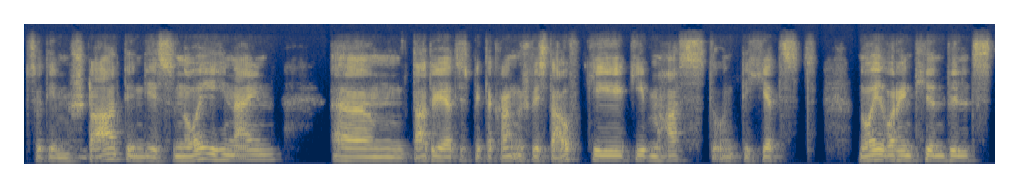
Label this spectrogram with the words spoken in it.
zu dem Start in das Neue hinein. Ähm, da du ja das mit der Krankenschwester aufgegeben hast und dich jetzt neu orientieren willst,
